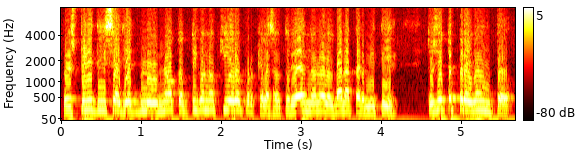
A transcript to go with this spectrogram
Pero Spirit dice a JetBlue, no, contigo no quiero porque las autoridades no nos los van a permitir. Entonces yo te pregunto,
